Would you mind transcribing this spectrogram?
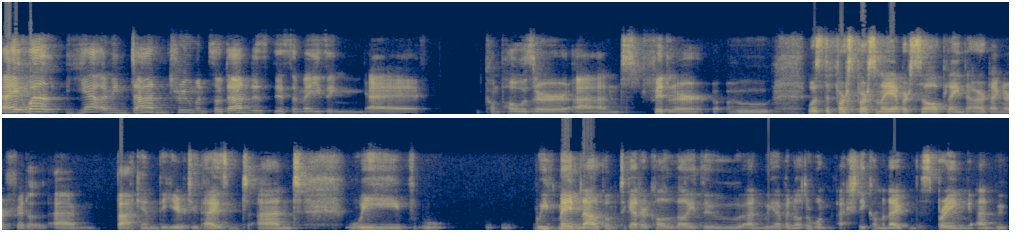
Uh, well, yeah, I mean Dan Trueman. So Dan is this amazing uh, composer and fiddler who was the first person I ever saw playing the Hardanger fiddle um, back in the year 2000. And we've we've made an album together called Laidu, and we have another one actually coming out in the spring. And we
